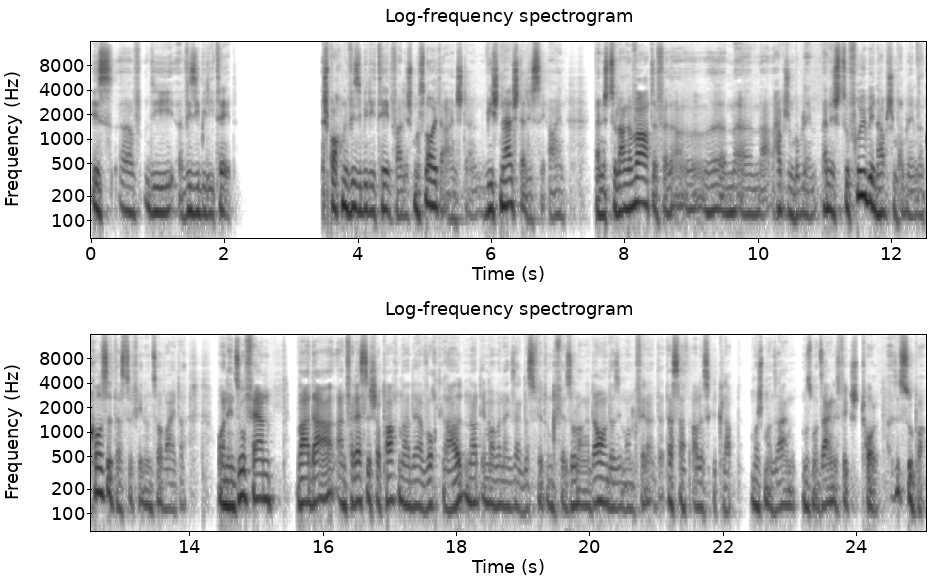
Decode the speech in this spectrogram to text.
ist äh, die Visibilität. Ich brauche eine Visibilität, weil ich muss Leute einstellen. Wie schnell stelle ich sie ein? Wenn ich zu lange warte, äh, äh, habe ich ein Problem. Wenn ich zu früh bin, habe ich ein Problem. Dann kostet das zu viel und so weiter. Und insofern war da ein verlässlicher Partner, der Wort gehalten hat, immer wenn er gesagt, das wird ungefähr so lange dauern, dass immer ungefähr, das hat alles geklappt. Muss man sagen, muss man sagen, ist wirklich toll. Das ist super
